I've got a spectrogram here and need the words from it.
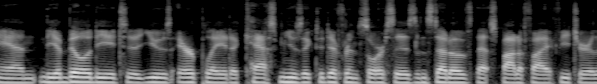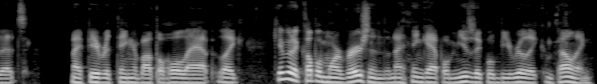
and the ability to use AirPlay to cast music to different sources instead of that Spotify feature that's my favorite thing about the whole app. Like, give it a couple more versions, and I think Apple Music will be really compelling.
